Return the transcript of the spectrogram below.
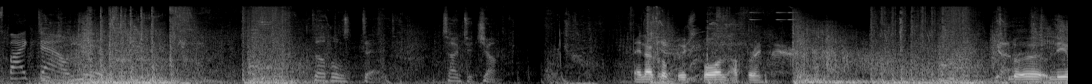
Spike down mid. Double's dead. Time to jump. En dan komt respawn upper. Le- uh, Leo.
